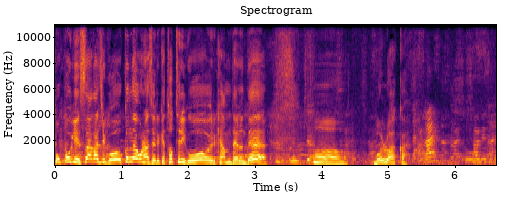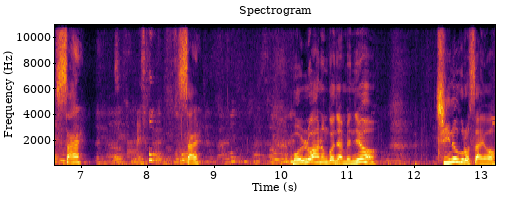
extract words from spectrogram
뽁뽁이 싸가지고 끝나고 나서 이렇게 터트리고 이렇게 하면 되는데 어 뭘로 할까? 쌀? 쌀? 뭘로 하는 거냐면요 진흙으로 싸요.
